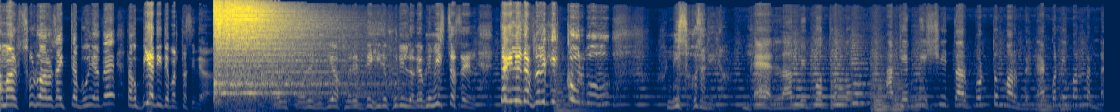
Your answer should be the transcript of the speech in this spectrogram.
আমার ছোট আরও চারটা বই আছে তাকে বিয়া দিতে পারতাছি না। পরে যদি আপনারা দেখি যে ফুলির লগে আপনি মিশতেছেন তাইলে যে আপনারা কি করব? নিশ্চয় জানি না। ভেলা বিপদ হলো আগে মিশি তারপর তো মারবেন এখনই মারবেন না।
